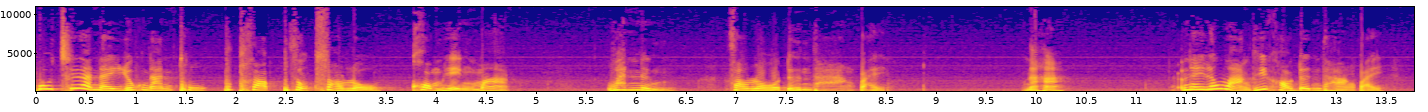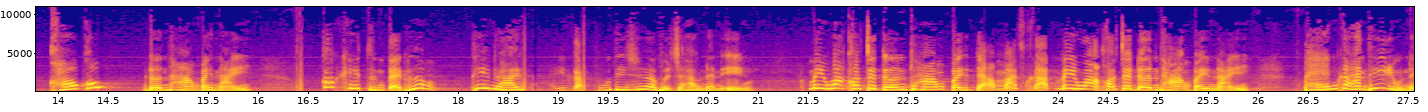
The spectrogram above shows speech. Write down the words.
ผู้เชื่อในยุคนั้นถูกสุกซาโลข่มเหงมาก วันหนึ่งเซาโลเดินทางไปนะคะในระหว่างที่เขาเดินทางไป เขาก็เดินทางไปไหน ก็คิดถึงแต่เรื่องที่ร้ายกับผู้ที่เชื่อพระเจ้านั่นเอง ไม่ว่าเขาจะเดินทางไปดามัสกัสไม่ว่าเขาจะเดินทางไปไหน แผนการที่อยู่ใน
